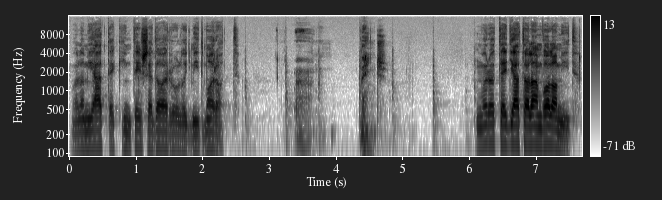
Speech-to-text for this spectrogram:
valami áttekintésed arról, hogy mit maradt? Nincs. Maradt egyáltalán valamit?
